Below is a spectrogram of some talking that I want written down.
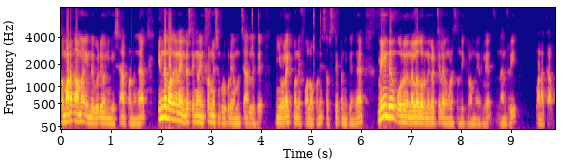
ஸோ மறக்காம இந்த வீடியோ நீங்கள் ஷேர் பண்ணுங்க. இந்த மாதிரியான இன்ட்ரெஸ்டிங்கான இன்ஃபர்மேஷன் கொடுக்கக்கூடிய நம்ம சேனலுக்கு நீங்கள் லைக் பண்ணி ஃபாலோ பண்ணி சப்ஸ்கிரைப் பண்ணிக்கோங்க. மீண்டும் ஒரு நல்லதொரு நிகழ்ச்சியில் உங்களை சந்திக்கிறோம் நேரிலே நன்றி வணக்கம்.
